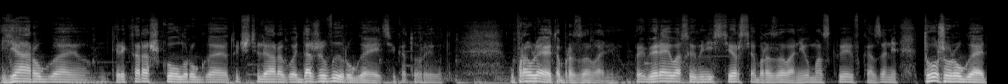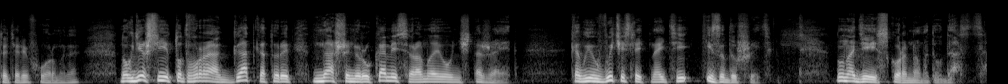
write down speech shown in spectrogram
Я ругаю, директора школ ругают, учителя ругают, даже вы ругаете, которые вот управляют образованием. Проверяю вас и в Министерстве образования, и в Москве, и в Казани, тоже ругают эти реформы. Да? Но где же сидит тот враг, гад, который нашими руками все равно его уничтожает? Как бы его вычислить, найти и задушить? Ну, надеюсь, скоро нам это удастся.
